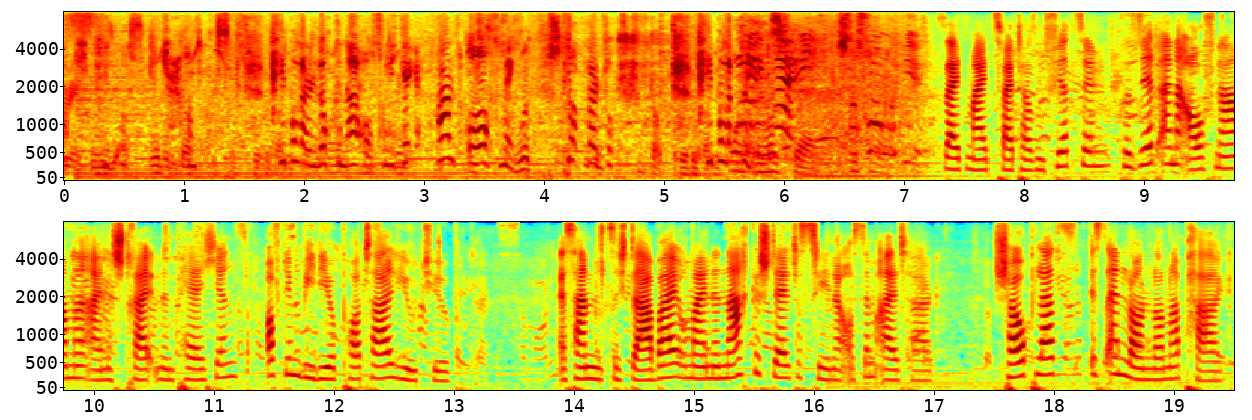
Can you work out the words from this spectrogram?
People, people are looking at us. Will you get your hands off me? Stop it. People are? Seit Mai 2014 kursiert eine Aufnahme eines streitenden Pärchens auf dem Videoportal YouTube. Es handelt sich dabei um eine nachgestellte Szene aus dem Alltag. Schauplatz ist ein Londoner Park.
